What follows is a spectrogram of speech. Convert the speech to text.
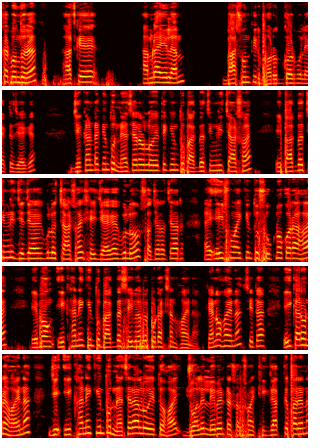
নমস্কার বন্ধুরা। আজকে আমরা এলাম বাসন্তীর ভরতগড় বলে একটা জায়গা যেখানটা কিন্তু ন্যাচারাল ওয়েতে কিন্তু বাগদা চিংড়ি চাষ হয়। এই বাগদা চিংড়ি যে জায়গাগুলো চাষ হয়, সেই জায়গাগুলো সচরাচর এই সময় কিন্তু শুকনো করা হয় এবং এখানে কিন্তু বাগদা সেইভাবে প্রোডাকশান হয় না। কেন হয় না? সেটা এই কারণে হয় না যে এখানে কিন্তু ন্যাচারাল ওয়েতে হয়, জলের লেভেলটা সবসময় ঠিক রাখতে পারে না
